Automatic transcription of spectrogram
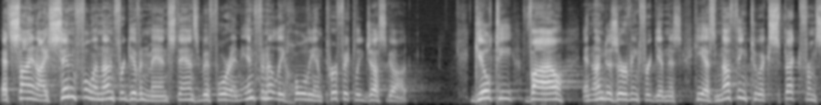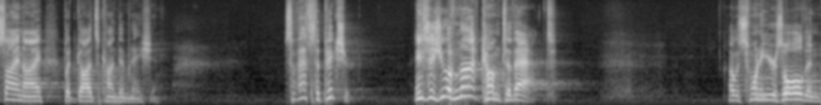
At Sinai, sinful and unforgiven man stands before an infinitely holy and perfectly just God. Guilty, vile, and undeserving forgiveness, he has nothing to expect from Sinai but God's condemnation. So that's the picture. And he says, You have not come to that. I was 20 years old, and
